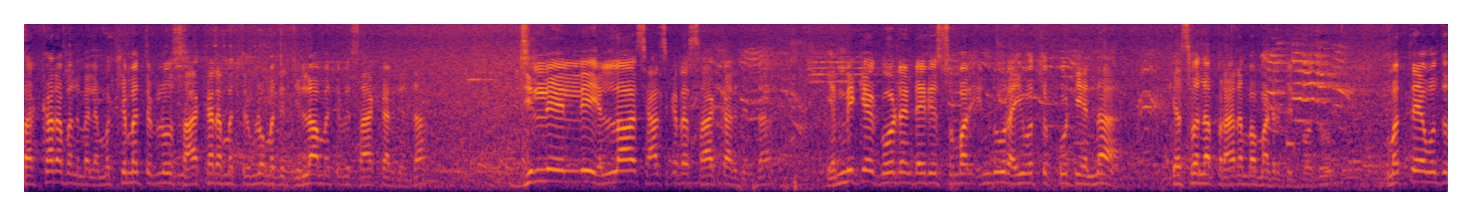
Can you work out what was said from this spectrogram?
ಸರ್ಕಾರ ಬಂದ ಮೇಲೆ ಮುಖ್ಯಮಂತ್ರಿಗಳು, ಸಹಕಾರ ಮಂತ್ರಿಗಳು ಮತ್ತು ಜಿಲ್ಲಾ ಮಂತ್ರಿಗಳು ಸಹಕಾರದಿಂದ, ಜಿಲ್ಲೆಯಲ್ಲಿ ಎಲ್ಲ ಶಾಸಕರ ಸಹಕಾರದಿಂದ ಎಂ ಕೆ ಗೋಲ್ಡನ್ ಡೈರಿ ಸುಮಾರು ಇನ್ನೂರ ಐವತ್ತು ಕೋಟಿಯನ್ನು ಕೆಲಸವನ್ನು ಪ್ರಾರಂಭ ಮಾಡಿರ್ತಿರ್ಬೋದು. ಮತ್ತು ಒಂದು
